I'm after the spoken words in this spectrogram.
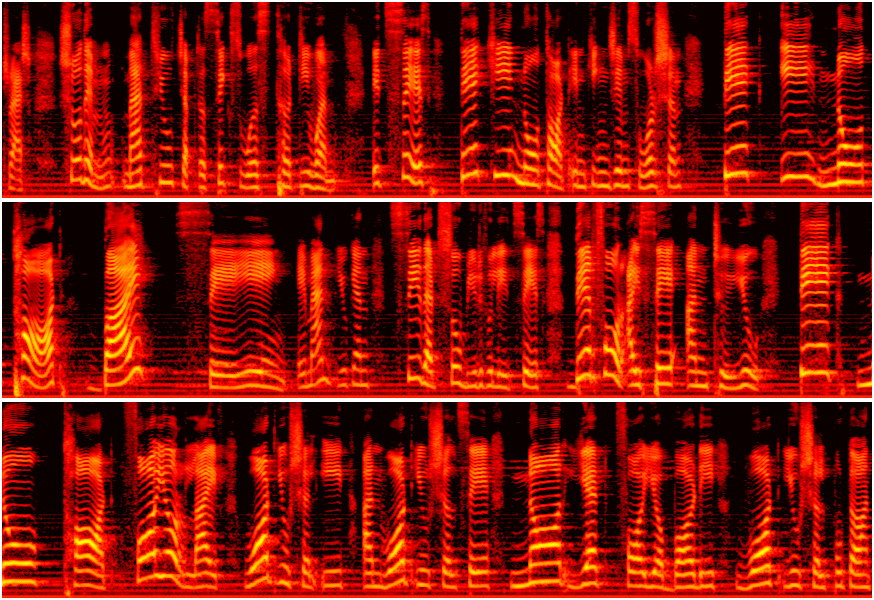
trash? Show them Matthew chapter 6 verse 31. It says, "Take ye no thought" in King James version, "Take ye no thought by saying." Amen. You can see that so beautifully it says, "Therefore I say unto you, take no thought for your life what you shall eat and what you shall say, nor yet for your body what you shall put on.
